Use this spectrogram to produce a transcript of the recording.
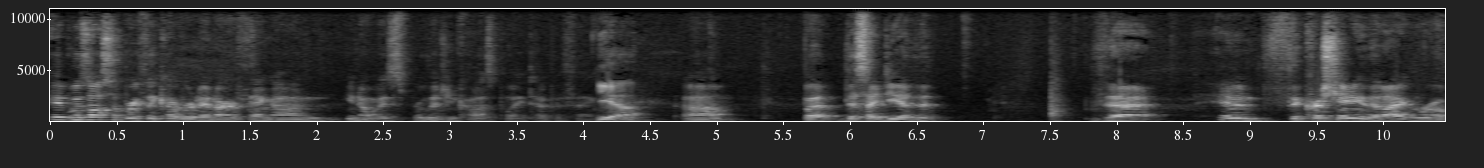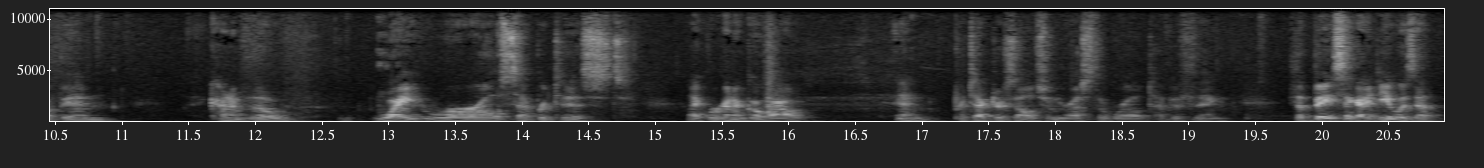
it was also briefly covered in our thing on you know his religion cosplay type of thing. yeah. Um, but this idea that that in the Christianity that I grew up in, kind of the white rural separatist, like we're going to go out and protect ourselves from the rest of the world type of thing. The basic idea was that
